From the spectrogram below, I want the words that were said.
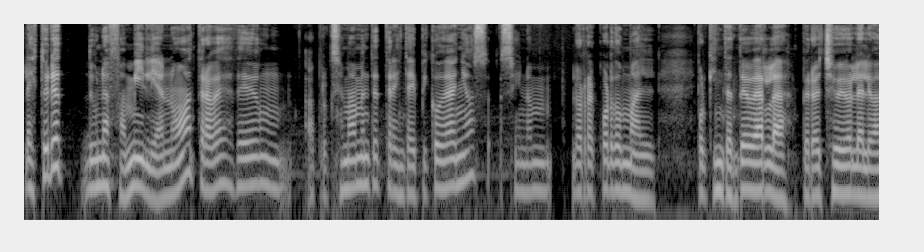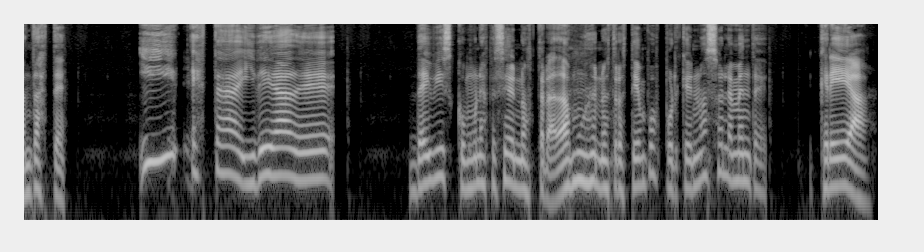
la historia de una familia, ¿no? A través de aproximadamente treinta y pico de años, si no lo recuerdo mal, porque intenté verla, pero HBO la levantaste. Y esta idea de Davis como una especie de Nostradamus de nuestros tiempos, porque no solamente crea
